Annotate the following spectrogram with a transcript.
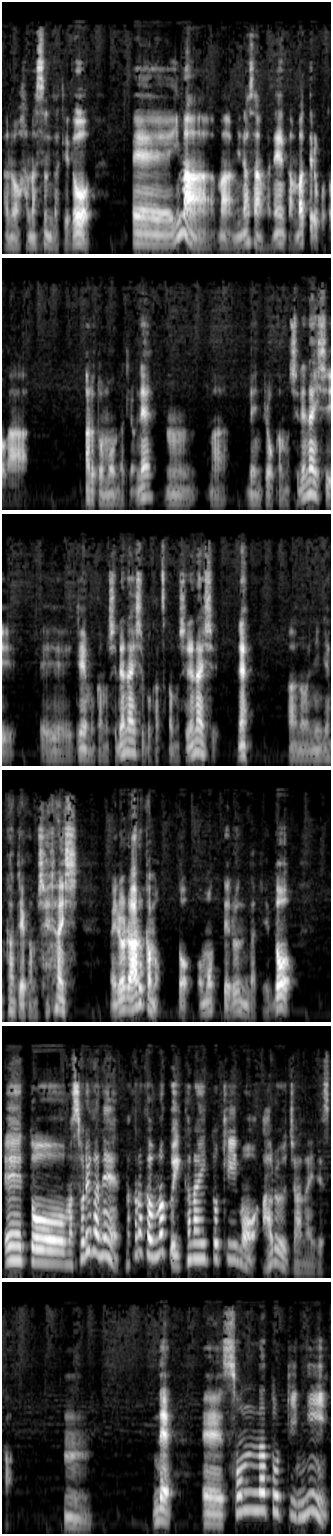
あの、話すんだけど、えー、今、まあ皆さんがね、頑張ってることがあると思うんだけどね。うん。まあ、勉強かもしれないし、えー、ゲームかもしれないし、部活かもしれないし、ね。あの、人間関係かもしれないし、いろいろあるかも、と思ってるんだけど、えーと、まあ、それがね、なかなかうまくいかない時もあるじゃないですか。うん。で、えーそんな時に、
